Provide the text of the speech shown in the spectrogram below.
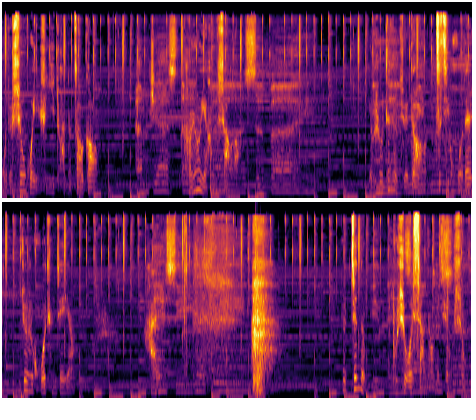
我的生活也是一团的糟糕，朋友也很少了。有时候真的觉得自己活在，就是活成这样，还，就真的不是我想要的这种生活。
